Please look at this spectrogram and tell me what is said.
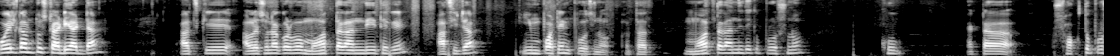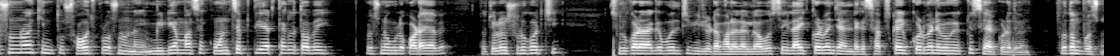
ওয়েলকাম টু স্টাডি আড্ডা। আজকে আলোচনা করব মহাত্মা গান্ধী থেকে আশিটা ইম্পর্টেন্ট প্রশ্ন। অর্থাৎ মহাত্মা গান্ধী থেকে প্রশ্ন খুব একটা শক্ত প্রশ্ন নয়, কিন্তু সহজ প্রশ্ন নয়। মিডিয়াম মাসে কনসেপ্ট ক্লিয়ার থাকলে তবেই প্রশ্নগুলো করা যাবে। তো চলুন শুরু করছি। শুরু করার আগে বলছি, ভিডিওটা ভালো লাগলে অবশ্যই লাইক করবেন, চ্যানেলটাকে সাবস্ক্রাইব করবেন এবং একটু শেয়ার করে দেবেন। প্রথম প্রশ্ন,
